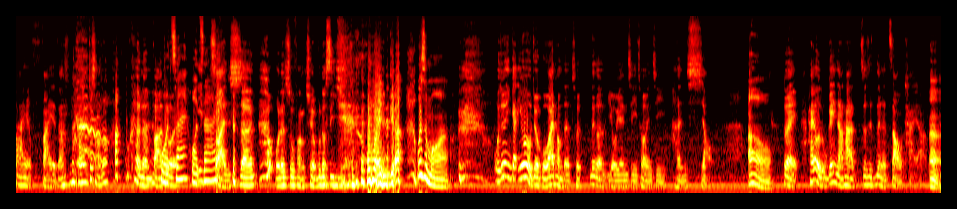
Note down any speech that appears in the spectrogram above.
fire fire 这样，然后我就想说 不可能吧，火灾火灾！一转身，我的厨房全部都是烟。Oh my god！为什么啊？我觉得应该，因为我觉得国外他们的抽那个油烟机、抽烟机很小。哦、oh.，对，还有我跟你讲，它就是那个灶台啊，嗯，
